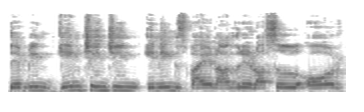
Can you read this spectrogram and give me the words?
they've been game-changing innings by an Andre Russell or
